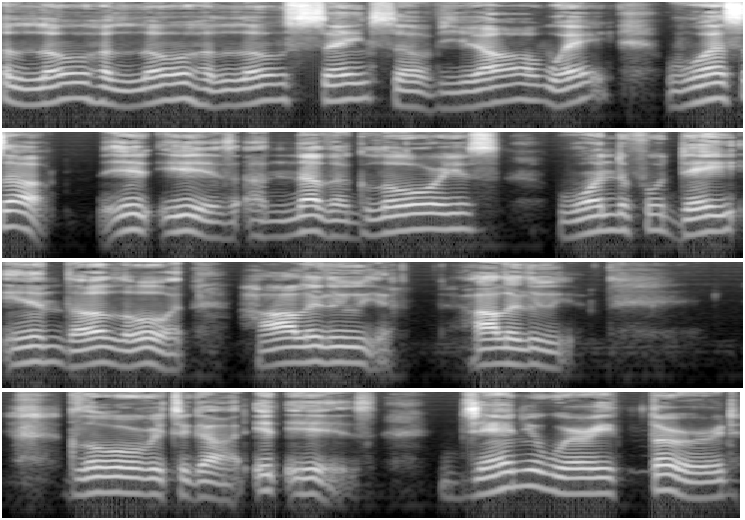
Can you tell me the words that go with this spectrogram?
Hello, hello, hello, saints of Yahweh. What's up? It is another glorious, wonderful day in the Lord. Hallelujah. Hallelujah. Glory to God. It is January 3rd,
